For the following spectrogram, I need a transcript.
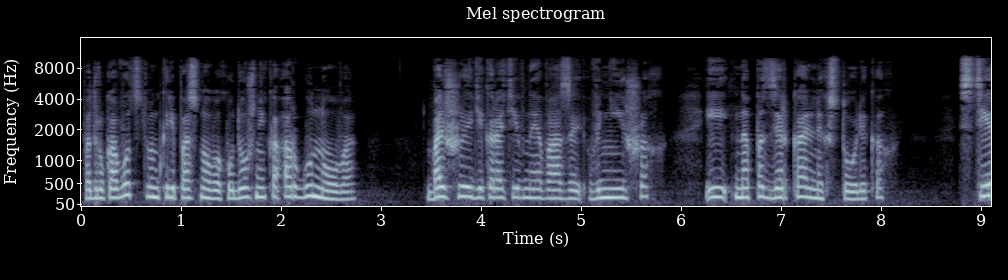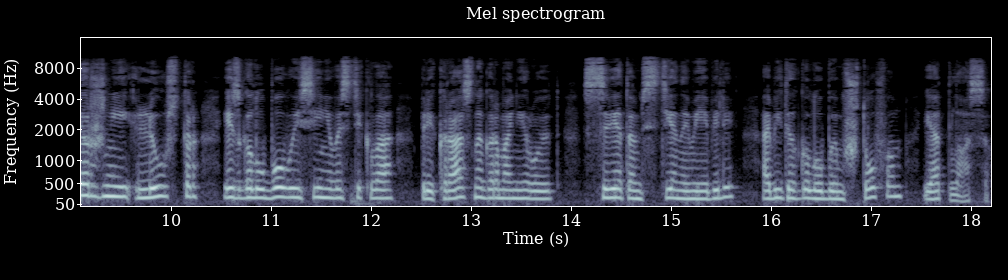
под руководством крепостного художника Аргунова. Большие декоративные вазы в нишах и на подзеркальных столиках, Стержни люстр из голубого и синего стекла прекрасно гармонируют с цветом стен и мебели, обитых голубым штофом и атласом.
